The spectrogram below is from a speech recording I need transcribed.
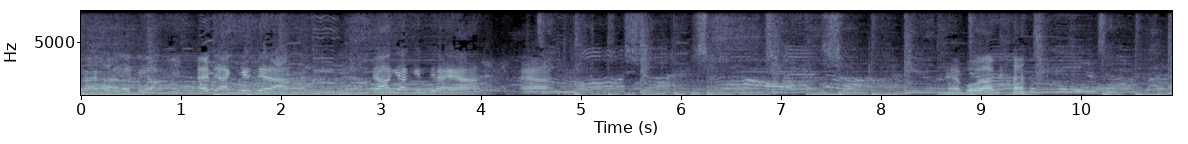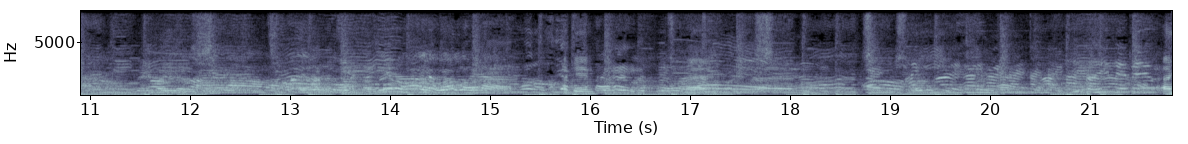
讲啊，诶，对阿金对啦，对我叫阿金对系啊，系啊，诶，无啊讲。阿金，哎。哎，阿姨，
